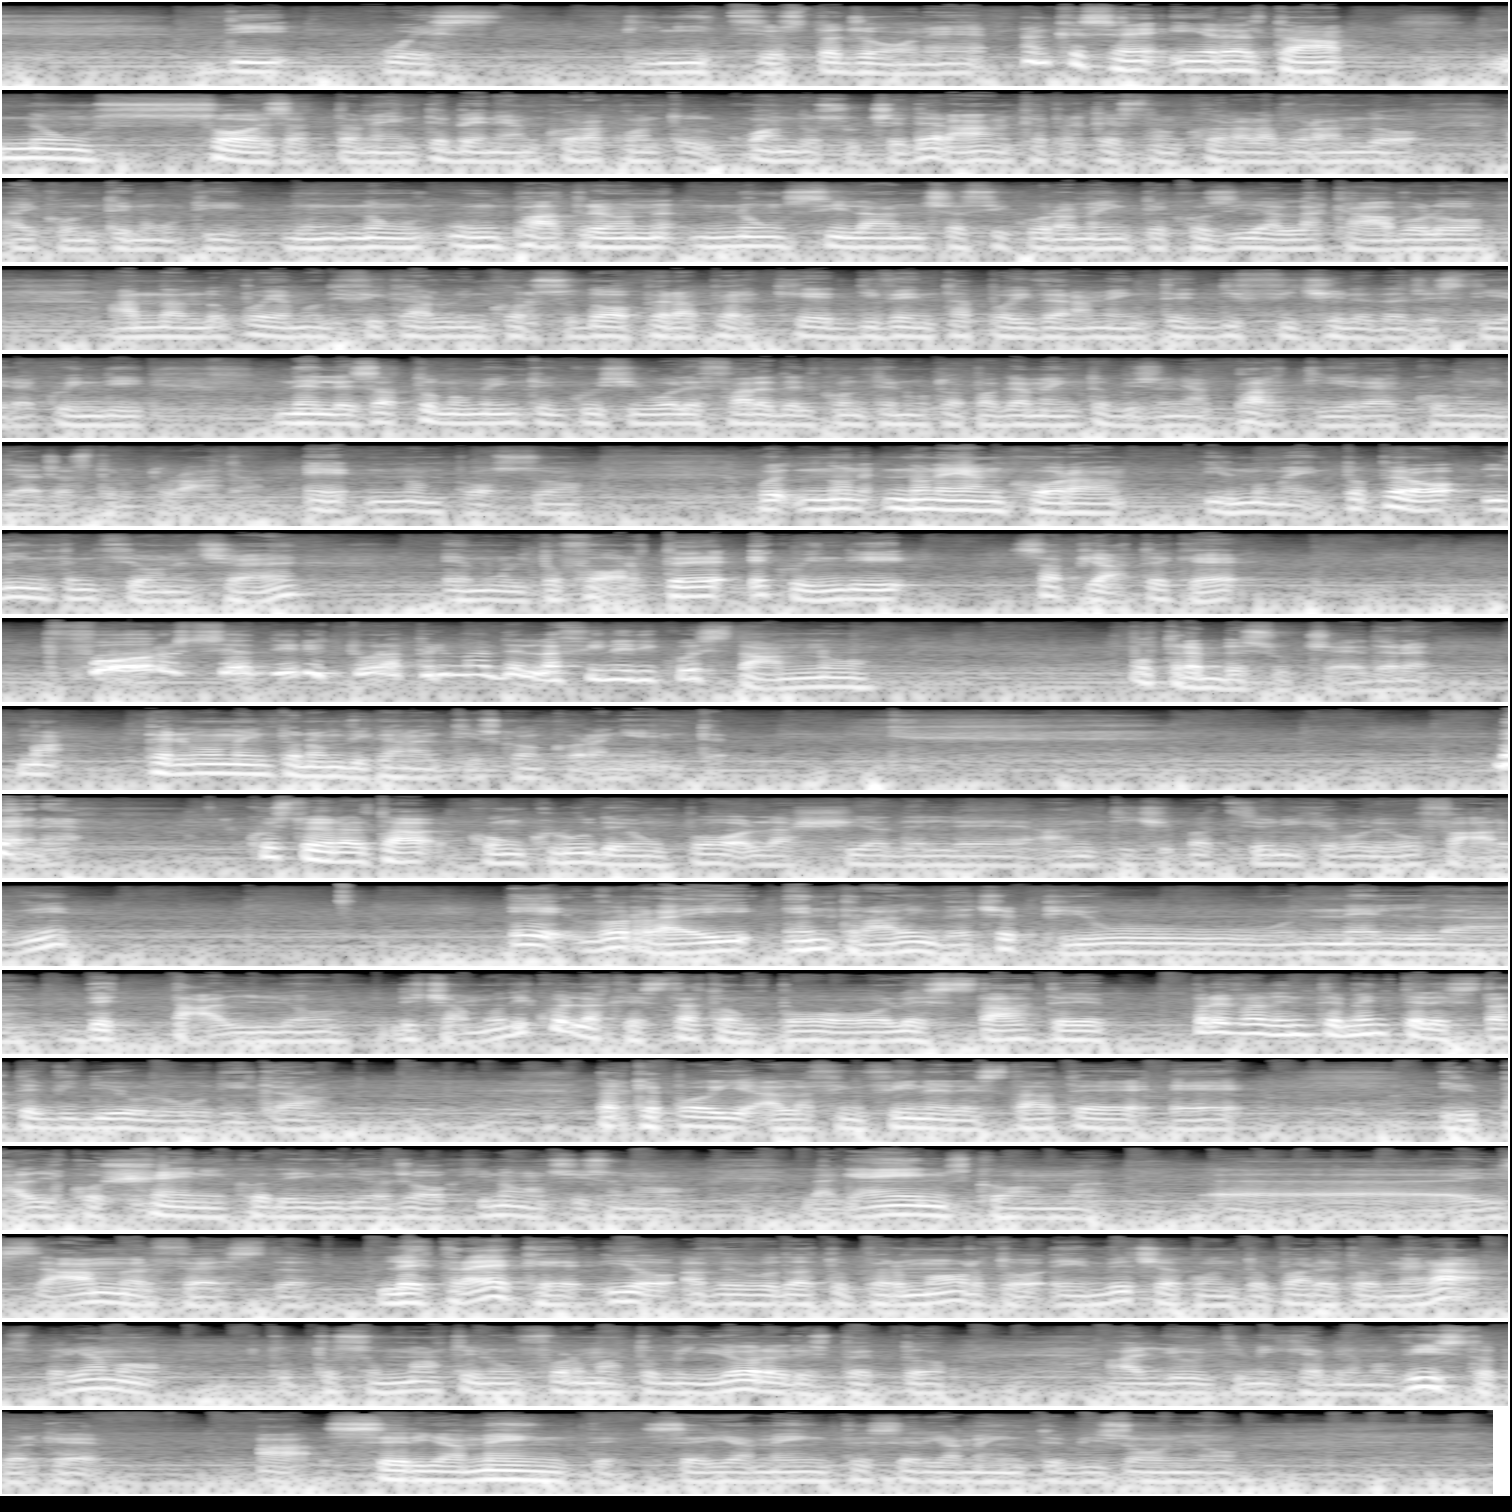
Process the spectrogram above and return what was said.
di quest'inizio stagione, anche se in realtà non so esattamente bene ancora quanto, quando succederà, anche perché sto ancora lavorando ai contenuti. Un, non, un, Patreon non si lancia sicuramente così alla cavolo, andando poi a modificarlo in corso d'opera, perché diventa poi veramente difficile da gestire. Quindi, nell'esatto momento in cui si vuole fare del contenuto a pagamento, bisogna partire con un'idea già strutturata. E non posso, non, non è ancora il momento, però l'intenzione c'è, è molto forte, e quindi sappiate che forse addirittura prima della fine di quest'anno potrebbe succedere, ma per il momento non vi garantisco ancora niente. Bene, questo in realtà conclude un po' la scia delle anticipazioni che volevo farvi e vorrei entrare invece più nel dettaglio, diciamo, di quella che è stata un po' l'estate, prevalentemente l'estate videoludica, perché poi alla fin fine l'estate è il palcoscenico dei videogiochi, no? Ci sono la Gamescom, eh, il Summerfest, le tre che io avevo dato per morto e invece a quanto pare tornerà, speriamo tutto sommato in un formato migliore rispetto agli ultimi che abbiamo visto perché ha seriamente, seriamente, seriamente bisogno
